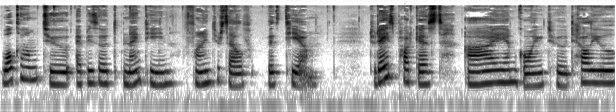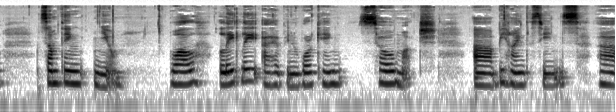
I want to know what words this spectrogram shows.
Welcome to episode 19 Find Yourself with Tia. Today's podcast, I am going to tell you something new. Well, lately I have been working so much uh, behind the scenes. Uh,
